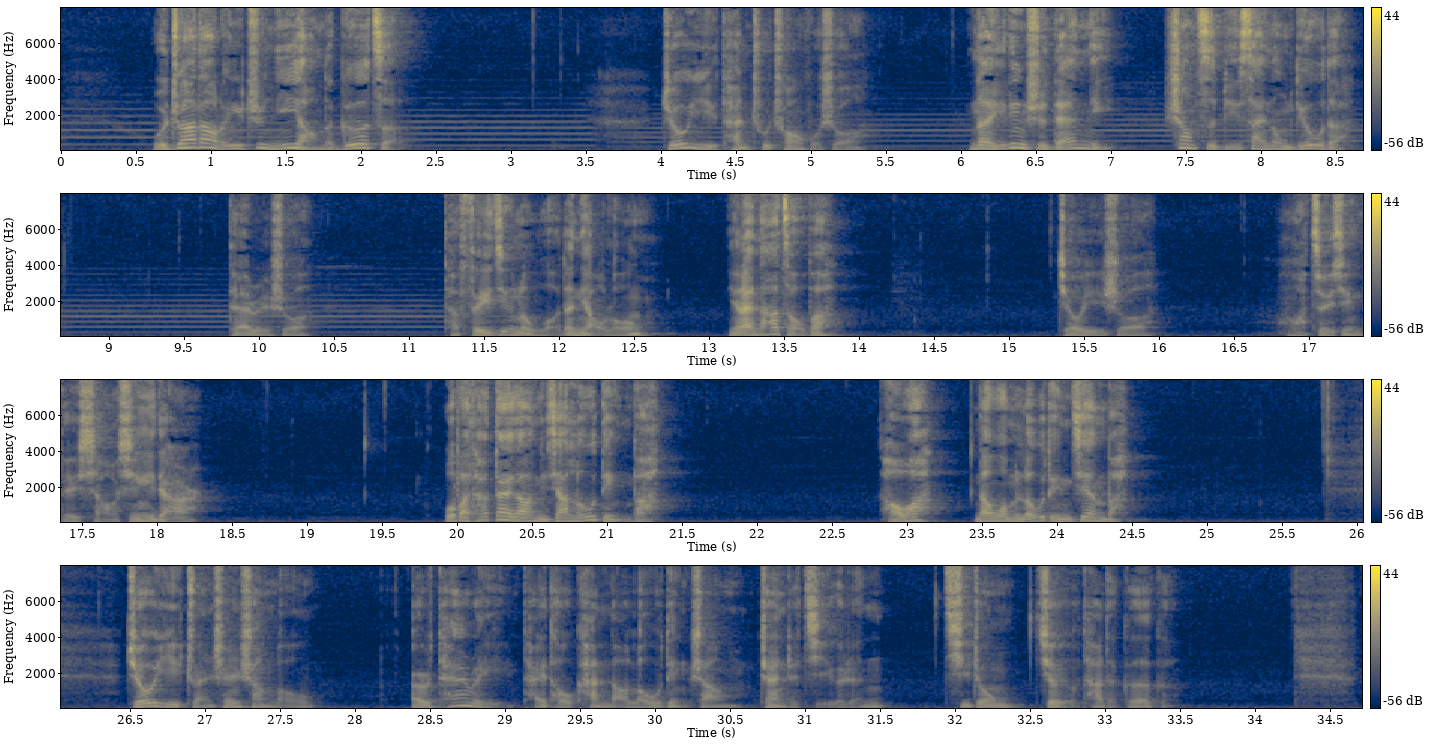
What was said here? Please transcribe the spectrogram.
我抓到了一只你养的鸽子。” Joey 探出窗户说：“那一定是 Danny 上次比赛弄丢的。”Terry 说：“他飞进了我的鸟笼，你来拿走吧。”Joey 说：“我最近得小心一点儿。我把他带到你家楼顶吧。”“好啊，那我们楼顶见吧。”Joey 转身上楼，而 Terry 抬头看到楼顶上站着几个人，其中就有他的哥哥。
